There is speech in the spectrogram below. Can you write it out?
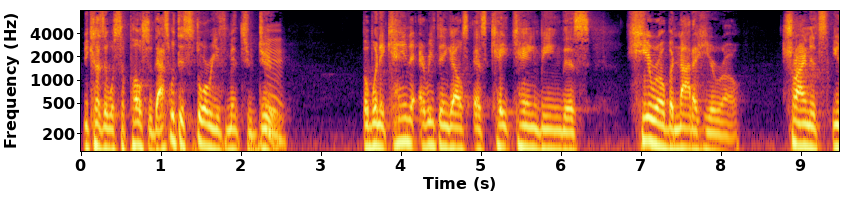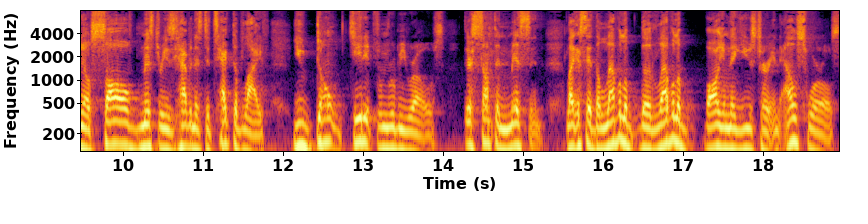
because it was supposed to. That's what this story is meant to do. Mm. But when it came to everything else, as Kate Kane being this hero but not a hero, trying to you know solve mysteries, having this detective life, you don't get it from Ruby Rose. There's something missing. Like I said, the level of the level of volume they used her in Elseworlds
